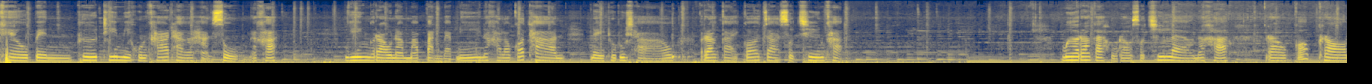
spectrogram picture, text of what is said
เคลเป็นพืชที่มีคุณค่าทางอาหารสูงนะคะ ยิ่งเรานำมาปั่นแบบนี้นะคะ แล้วก็ทานในทุกๆเช้า ร่างกายก็จะสดชื่นค่ะ เมื่อร่างกายของเราสดชื่นแล้วนะคะ เราก็พร้อม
